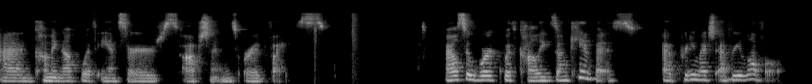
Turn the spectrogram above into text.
and coming up with answers, options, or advice. I also work with colleagues on campus at pretty much every level.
